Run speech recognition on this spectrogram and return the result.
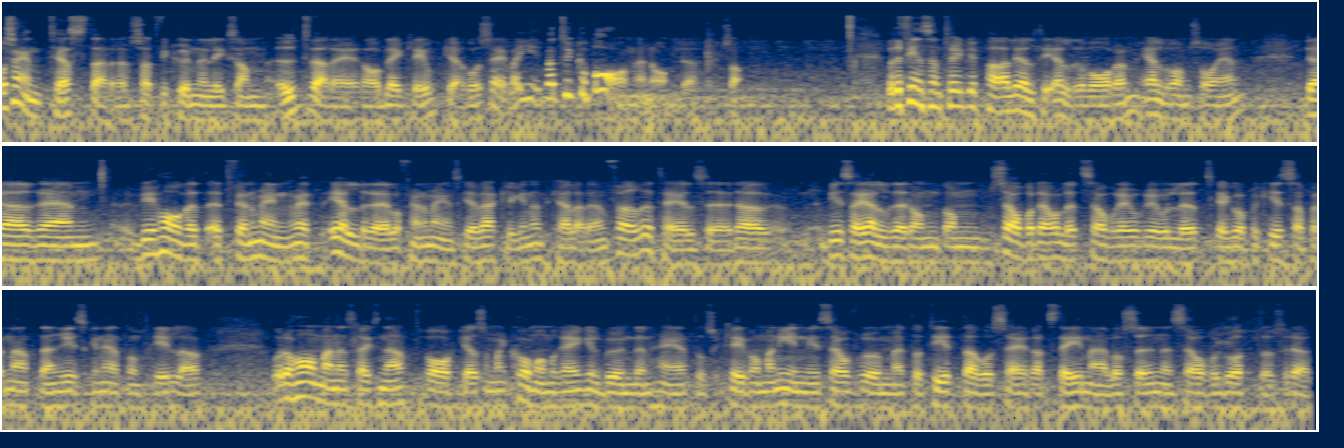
och sen testa det så att vi kunde liksom utvärdera och bli klokare och se vad, vad tycker barnen om det. Så. Och det finns en tydlig parallell till äldrevården, äldreomsorgen. Där eh, vi har ett, ett fenomen, ett äldre eller fenomen ska jag verkligen inte kalla det, en företeelse där vissa äldre de, de sover dåligt, sover oroligt, ska gå upp och kissa på natten, risken är att de trillar. Och då har man en slags nattvaka som man kommer med regelbundenhet och så kliver man in i sovrummet och tittar och ser att Stina eller Sune sover gott och sådär.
